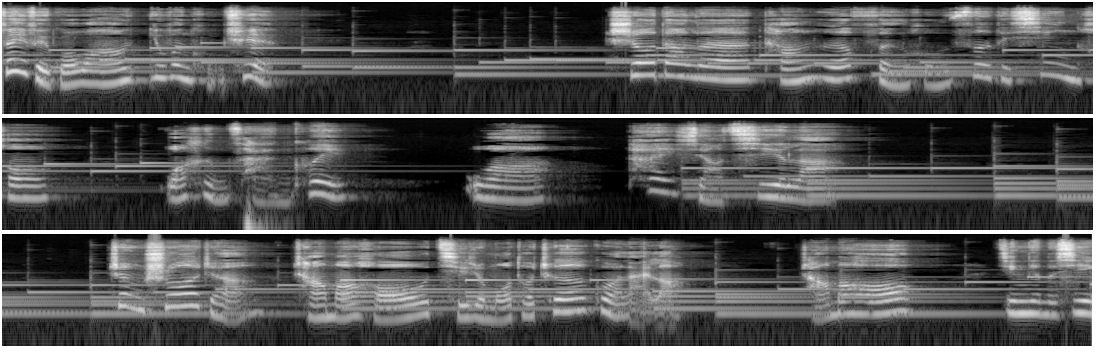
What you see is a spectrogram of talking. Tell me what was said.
狒狒国王又问孔雀：“收到了唐娥粉红色的信后，我很惭愧，我太小气了。”正说着，长毛猴骑着摩托车过来了。长毛猴，今天的信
